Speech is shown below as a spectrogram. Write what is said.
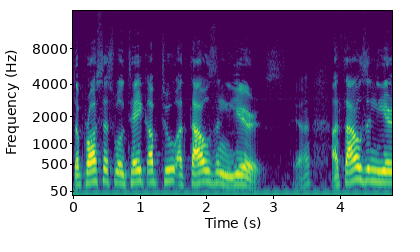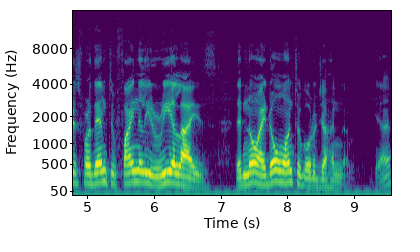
the process will take up to a thousand years. Yeah? A thousand years for them to finally realize that no, I don't want to go to Jahannam. Yeah?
